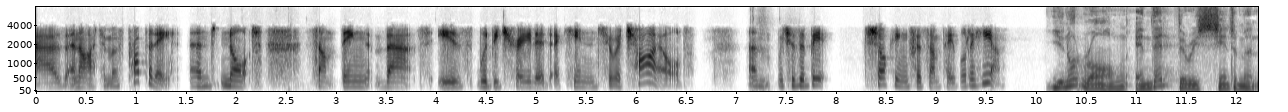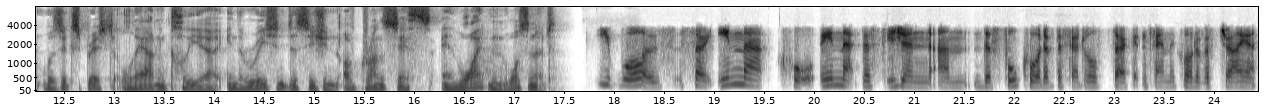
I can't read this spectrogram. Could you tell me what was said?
as an item of property and not something that is would be treated akin to a child, um, which is a bit shocking for some people to hear. You're not wrong, and that very sentiment was expressed loud and clear in the recent decision of Grunseth and Whiten, wasn't it? It was. So in that court, in that decision, um, the full court of the Federal Circuit and Family Court of Australia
